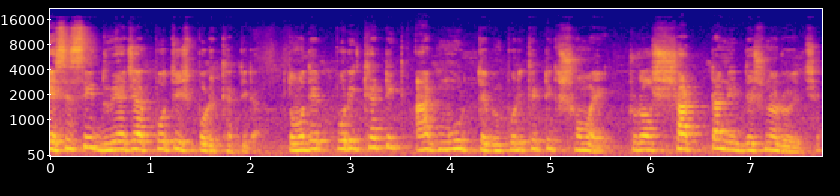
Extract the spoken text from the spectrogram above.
এসএসসি দুই হাজার পঁচিশ পরীক্ষার্থীরা। তোমাদের পরীক্ষার ঠিক আগ মুহূর্তে এবং পরীক্ষার ঠিক সময়ে টোটাল ষাটটা নির্দেশনা রয়েছে।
